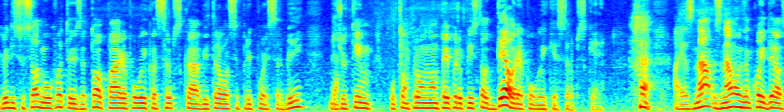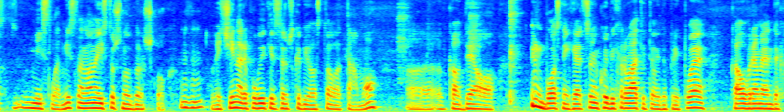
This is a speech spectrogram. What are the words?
Ljudi su se odmah uhvatili za to, pa Republika Srpska bi trebalo se pripoje Srbiji. Da. Međutim, u tom prvom non-paperu pisao deo Republike Srpske. A ja znam, znamo na koji deo misle. Misle na onaj istočno od Brškog. Mm -hmm. Većina Republike Srpske bi ostala tamo, uh, kao deo Bosne i Hercegovine, koji bi Hrvati teli da pripoje, kao u vreme NDH.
